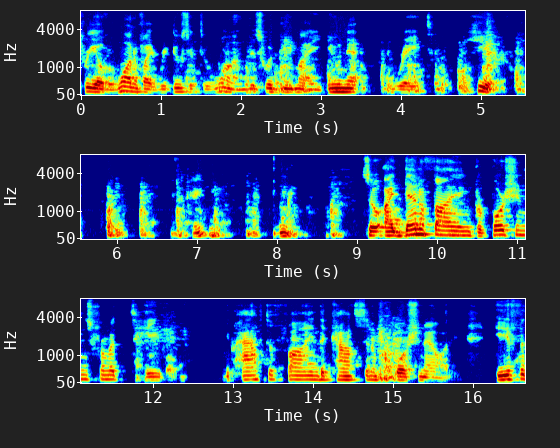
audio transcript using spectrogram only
three over one. If I reduce it to one, this would be my unit rate here. Okay. Hmm. So identifying proportions from a table, you have to find the constant of proportionality. If a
